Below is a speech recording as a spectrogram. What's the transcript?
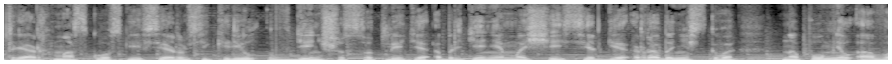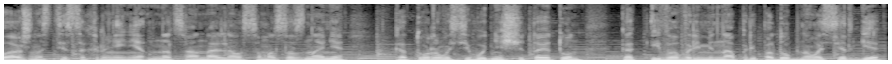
Патриарх Московский и всея Руси Кирилл в день 600-летия обретения мощей Сергия Радонежского напомнил о важности сохранения национального самосознания, которого сегодня, считает он, как и во времена преподобного Сергия,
